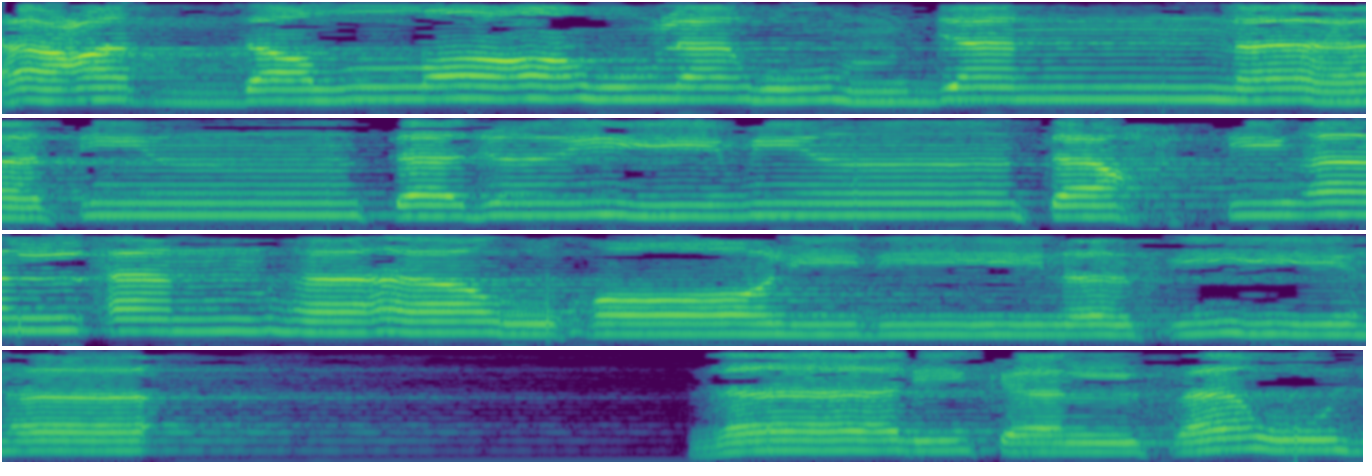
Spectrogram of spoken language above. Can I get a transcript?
أَعَدَّ اللَّهُ لَهُمْ جَنَّاتٍ تَجْرِي مِن تَحْتِهَا الأنهار خالدين فيها ذلك الفوز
